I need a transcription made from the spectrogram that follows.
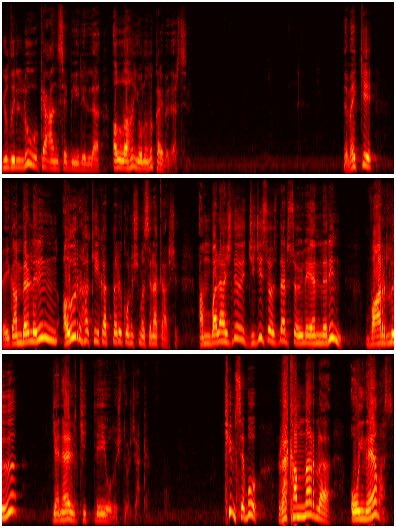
yudilluke an sebilillah. Allah'ın yolunu kaybedersin. Demek ki peygamberlerin ağır hakikatları konuşmasına karşı ambalajlı cici sözler söyleyenlerin varlığı genel kitleyi oluşturacak. Kimse bu rakamlarla oynayamaz.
